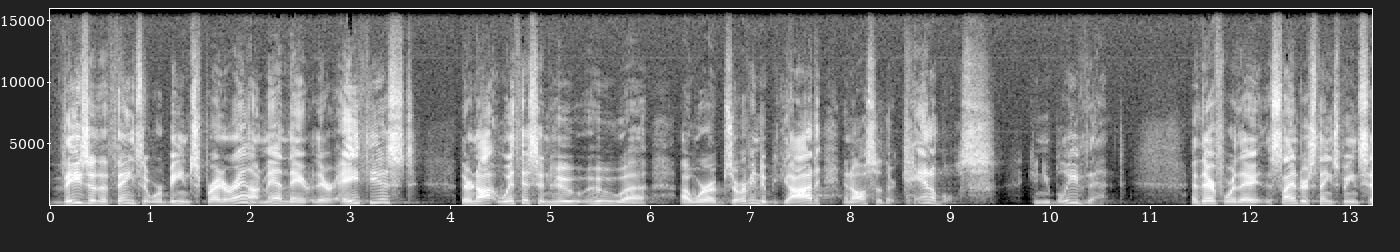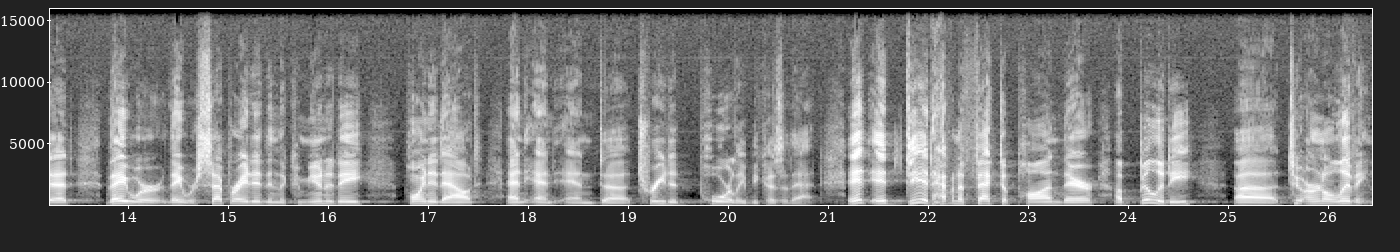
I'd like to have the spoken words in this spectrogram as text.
these are the things that were being spread around. Man, they, they're atheists. They're not with us and who, who uh, uh, we're observing to be God, and also they're cannibals. Can you believe that? And therefore, they, the slanderous things being said, they were, they were separated in the community, pointed out, and, and, and uh, treated poorly because of that. It, it did have an effect upon their ability uh, to earn a living.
